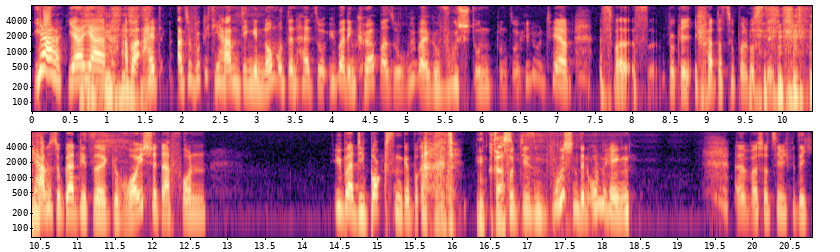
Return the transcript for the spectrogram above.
Ja, ja, ja. aber halt, also wirklich, die haben den genommen und dann halt so über den Körper so rüber gewuscht und, und so hin und her. Und es war es wirklich, ich fand das super lustig. die haben sogar diese Geräusche davon über die Boxen gebracht. Hm, Krass. von diesem wuschenden Umhängen. Also war schon ziemlich witzig.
